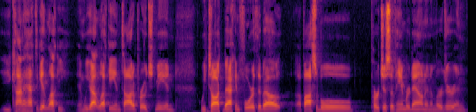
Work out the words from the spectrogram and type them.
you kind of have to get lucky. And we got lucky, and Todd approached me, and we talked back and forth about a possible purchase of Hammer Down and a merger, and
